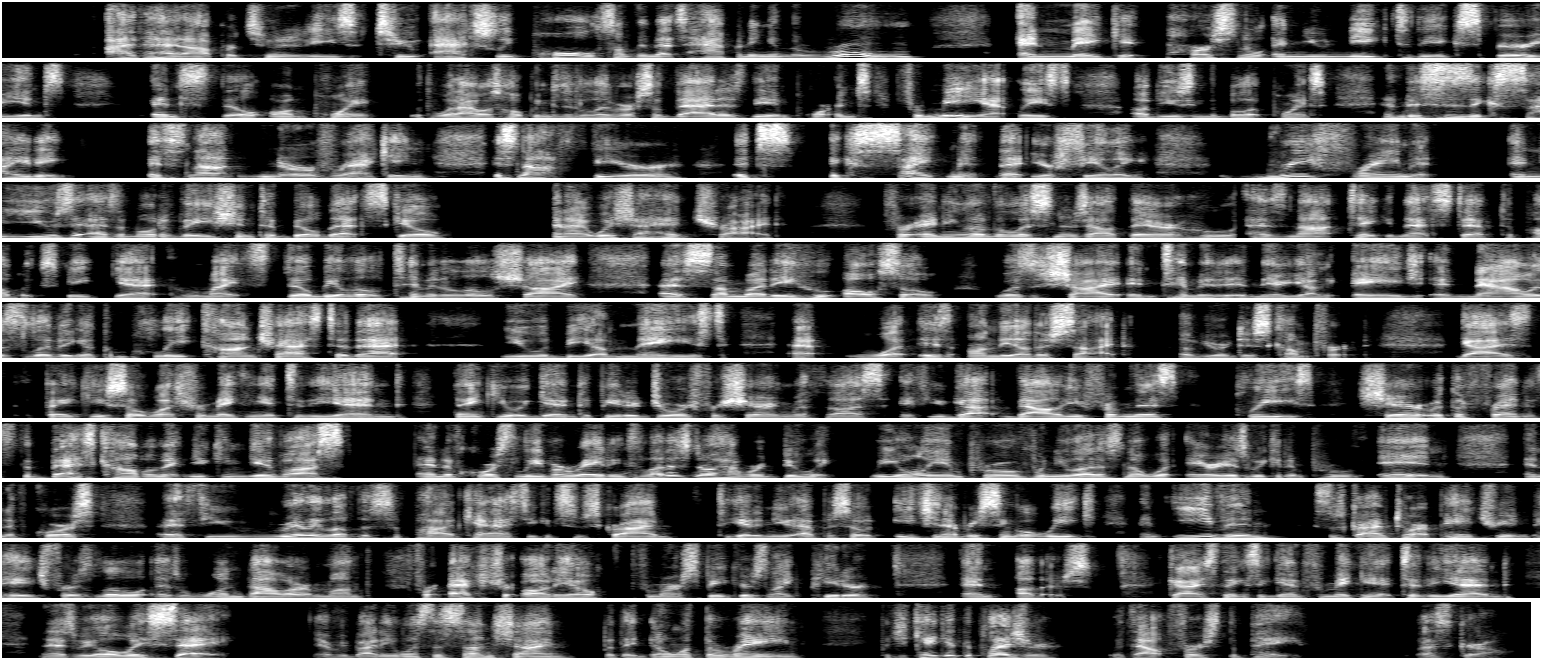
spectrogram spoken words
I've had opportunities to actually pull something that's happening in the room and make it personal and unique to the experience and still on point with what I was hoping to deliver. So that is the importance for me, at least, of using the bullet points. And this is exciting. It's not nerve wracking. It's not fear. It's excitement that you're feeling. Reframe it and use it as a motivation to build that skill and I wish I had tried. For any of the listeners out there who has not taken that step to public speak yet, who might still be a little timid, a little shy, as somebody who also was shy and timid in their young age and now is living a complete contrast to that, you would be amazed at what is on the other side of your discomfort. Guys, thank you so much for making it to the end. Thank you again to Peter George for sharing with us. If you got value from this, please share it with a friend. It's the best compliment you can give us. And of course, leave a rating to let us know how we're doing. We only improve when you let us know what areas we can improve in. And of course, if you really love this podcast, you can subscribe to get a new episode each and every single week, and even subscribe to our Patreon page for as little as $1 a month for extra audio from our speakers like Peter and others. Guys, thanks again for making it to the end. And as we always say, everybody wants the sunshine, but they don't want the rain. But you can't get the pleasure without first the pain. Let's grow.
